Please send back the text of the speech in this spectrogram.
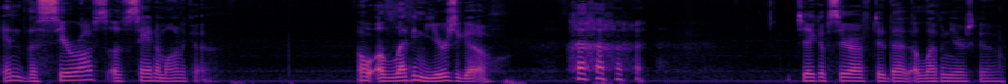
in the Sirofs of Santa Monica. Oh, 11 years ago. Jacob Sirof did that 11 years ago.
